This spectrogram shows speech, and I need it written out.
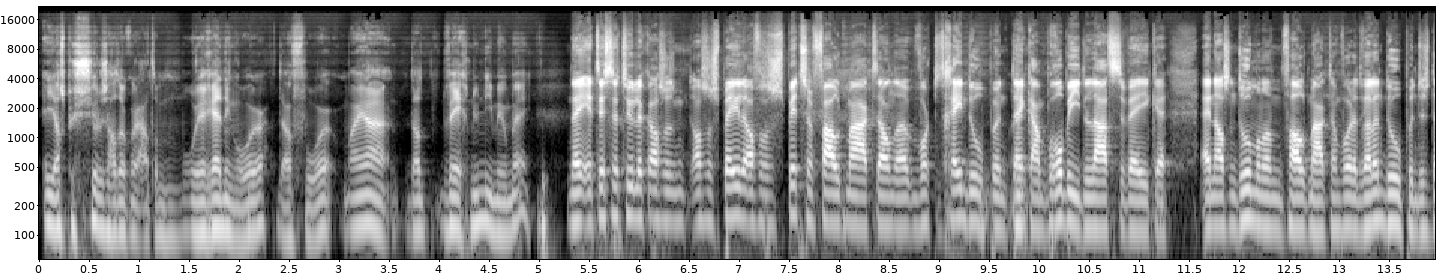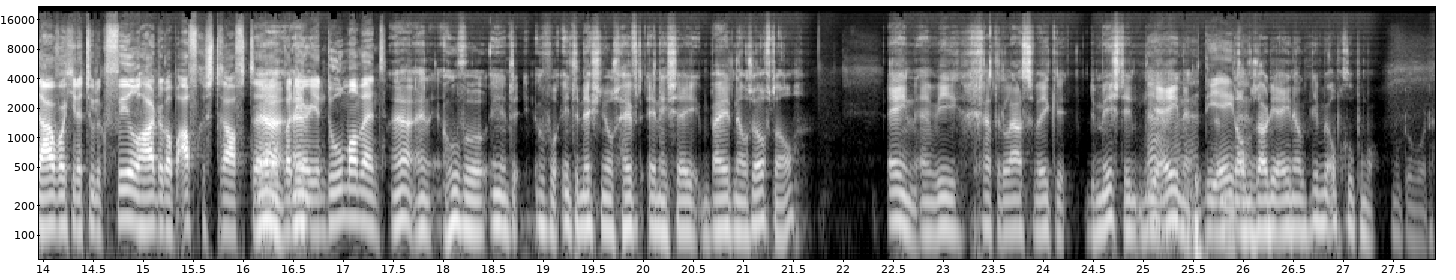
en Jasper had ook een aantal mooie reddingen hoor, daarvoor. Maar ja, dat weegt nu niet meer mee. Nee, het is natuurlijk als een, als een speler of als een spits een fout maakt, dan eh, wordt het geen doelpunt. Denk aan Bobby de laatste weken. En als een doelman een fout maakt, dan wordt het wel een doelpunt. Dus daar word je natuurlijk veel harder op afgestraft eh, Ja, wanneer en- je een doelman bent. Ja, en hoeveel, inter- hoeveel internationals heeft NEC bij het Nels elftal? Eén. En wie gaat de laatste weken de mist in? Die Ja, ene. die ene. Dan zou die ene ook niet meer opgeroepen mo- moeten worden.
